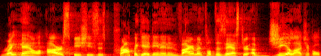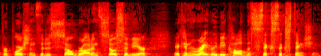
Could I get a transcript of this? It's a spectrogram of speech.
Right now, our species is propagating an environmental disaster of geological proportions that is so broad and so severe, it can rightly be called the sixth extinction.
